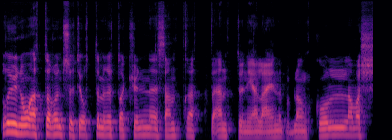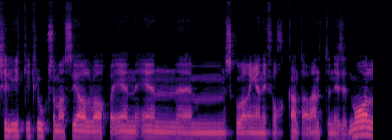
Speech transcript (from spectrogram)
Bruno etter rundt 78 minutter kunne sentret Anthony alene på blank goal. Han var ikke like klok som Martial var på 1-1-skåringen i forkant av Anthony sitt mål.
